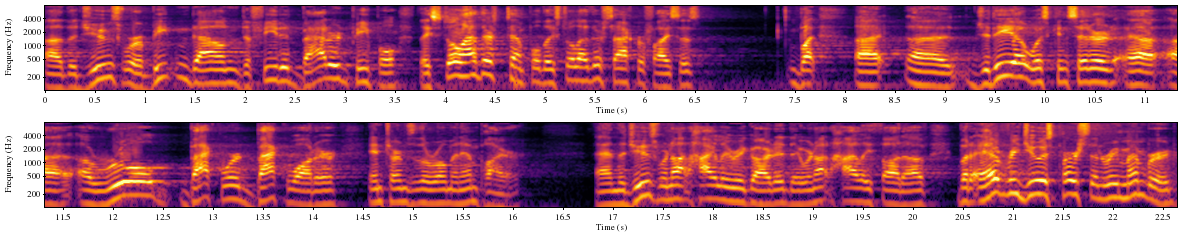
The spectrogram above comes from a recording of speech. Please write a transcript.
Uh, the Jews were a beaten down, defeated, battered people. They still had their temple, they still had their sacrifices. But uh, uh, Judea was considered a, a, a rural, backward backwater in terms of the Roman Empire. And the Jews were not highly regarded, they were not highly thought of, but every Jewish person remembered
